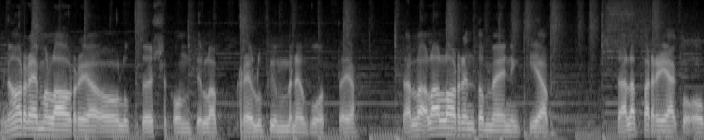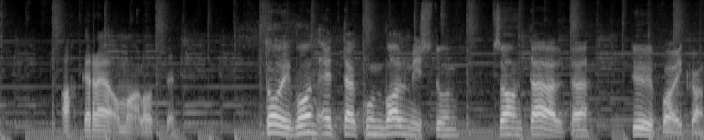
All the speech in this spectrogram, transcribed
Minä olen Reima Lauri ja olen ollut töissä Kontilla reilu 10 vuotta ja tällä alalla on rento meininki ja täällä pärjää kun on ahkera ja oma aloitteen. Toivon, että kun valmistun, saan täältä työpaikan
